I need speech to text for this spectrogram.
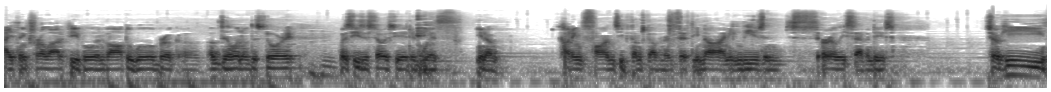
I think for a lot of people involved with Willowbrook, a, a villain of the story was he's associated with, you know, cutting funds. He becomes governor in 59. He leaves in early 70s. So he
